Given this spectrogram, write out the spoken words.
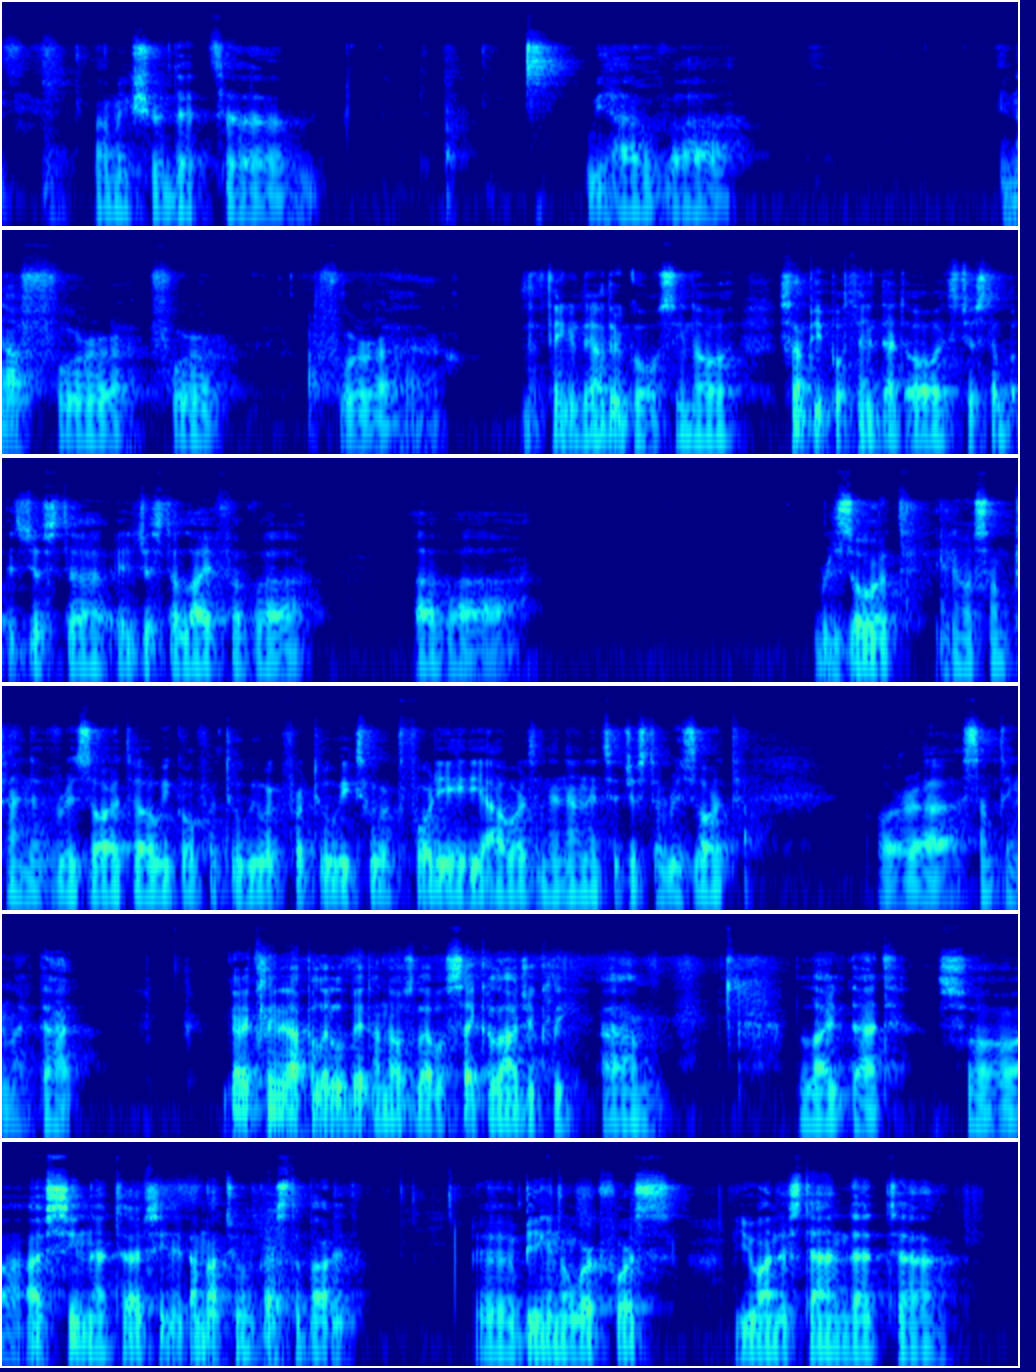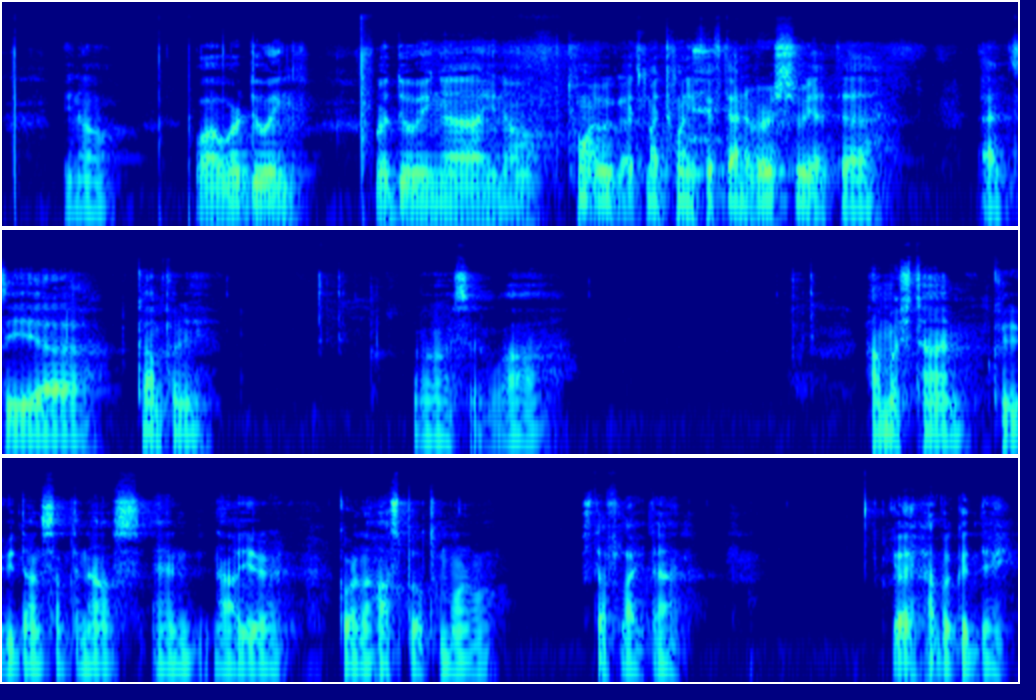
Want to make sure that um, we have enough for for for uh, the thing the other goals you know? Some people think that oh it's just a it's just a it's just a life of a of a resort you know some kind of resort. Oh, we go for two we work for two weeks we work 40 80 hours and then it's just a resort or uh, something like that. You got to clean it up a little bit on those levels psychologically um, like that so uh, I've seen that. I've seen it. I'm not too impressed about it. uh, being in the workforce, you understand that uh, you know. Well, we're doing we're doing uh, you know 20, it's my 25th anniversary at the at the uh, company. Oh, I said, wow. How much time could have you done something else? And now you're going to the hospital tomorrow. Stuff like that. Okay, have a good day.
